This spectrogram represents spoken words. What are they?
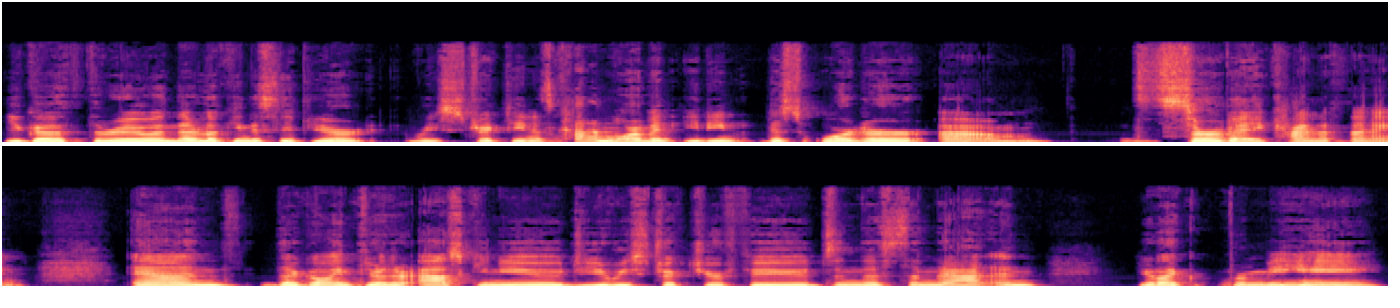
you go through, and they're looking to see if you're restricting. It's kind of more of an eating disorder um, survey kind of thing, and they're going through and they're asking you, do you restrict your foods and this and that, and you're like, for me,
